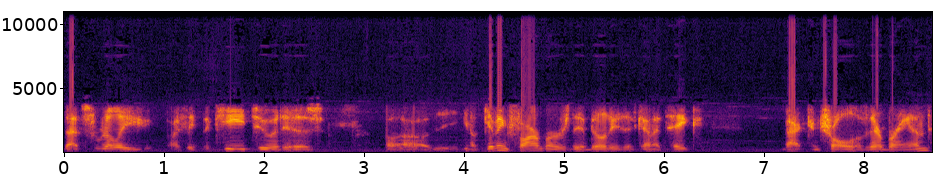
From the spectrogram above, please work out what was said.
that's really I think the key to it is uh, you know giving farmers the ability to kind of take back control of their brand.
